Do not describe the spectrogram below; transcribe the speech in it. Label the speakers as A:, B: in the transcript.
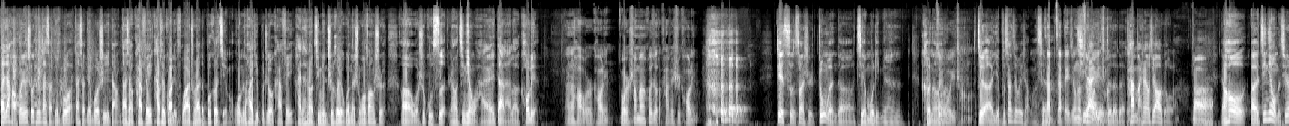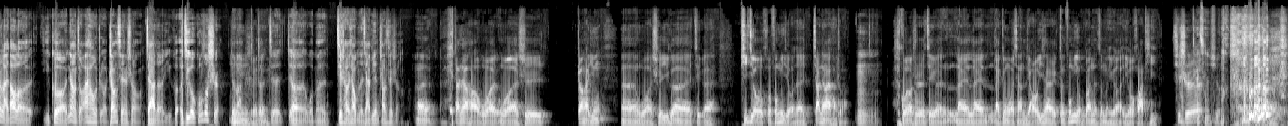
A: 大家好，欢迎收听大小电波。大小电波是一档大小咖啡咖啡馆里孵化出来的播客节目。我们的话题不只有咖啡，还探讨精品吃喝有关的生活方式。呃，我是古四，然后今天我还带来了 Colin。
B: 大家好，我是 Colin，我是上班喝酒的咖啡师 Colin。
A: 这次算是中文的节目里面可能
B: 最后一场了，
A: 最呃也不算最后一场吧，
B: 在在北京的
A: 期待也
B: 最后一场。
A: 对对对，他马上要去澳洲了。
C: 啊，
A: 然后呃，今天我们其实来到了一个酿酒爱好者张先生家的一个呃一个工作室，对吧？
C: 嗯对对
A: 这呃，我们介绍一下我们的嘉宾张先生。
C: 呃，大家好，我我是张海英，呃，我是一个这个啤酒和蜂蜜酒的家酿爱好者。
A: 嗯，
C: 郭老师，这个来来来跟我想聊一下跟蜂蜜有关的这么一个一个话题。
A: 其实
B: 太谦虚了，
